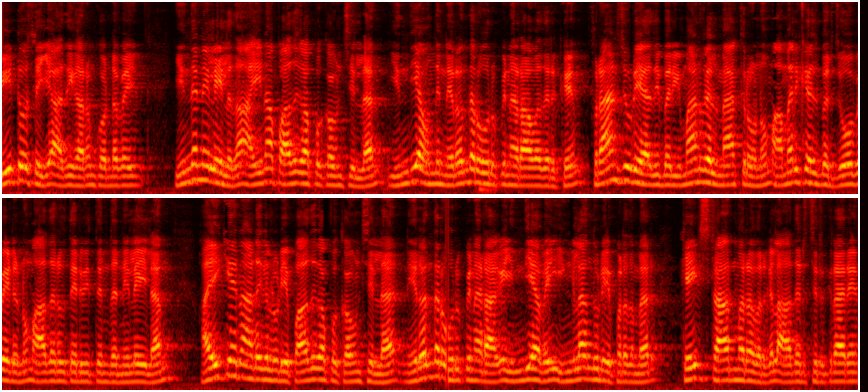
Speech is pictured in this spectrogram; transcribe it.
வீட்டோ செய்ய அதிகாரம் கொண்டவை. இந்த நிலையில தான் ஐநா பாதுகாப்பு கவுன்சிலில் இந்தியா வந்து நிரந்தர உறுப்பினர் ஆவதற்கு பிரான்சுடைய அதிபர் இமானுவேல் மேக்ரோனும் அமெரிக்க அதிபர் ஜோ பைடனும் ஆதரவு தெரிவித்திருந்த நிலையில ஐக்கிய நாடுகளுடைய பாதுகாப்பு கவுன்சிலில் நிரந்தர உறுப்பினராக இந்தியாவை இங்கிலாந்துடைய பிரதமர் கெய்ட் ஸ்டார்மர் அவர்கள் ஆதரிச்சிருக்கிறாரு.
